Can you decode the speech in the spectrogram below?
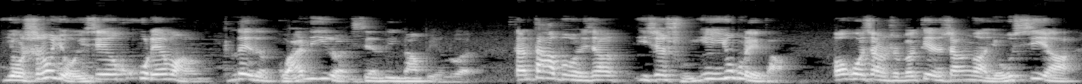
有时候有一些互联网类的管理软件另当别论，但大部分像一些属应用类的，包括像什么电商啊、游戏啊，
